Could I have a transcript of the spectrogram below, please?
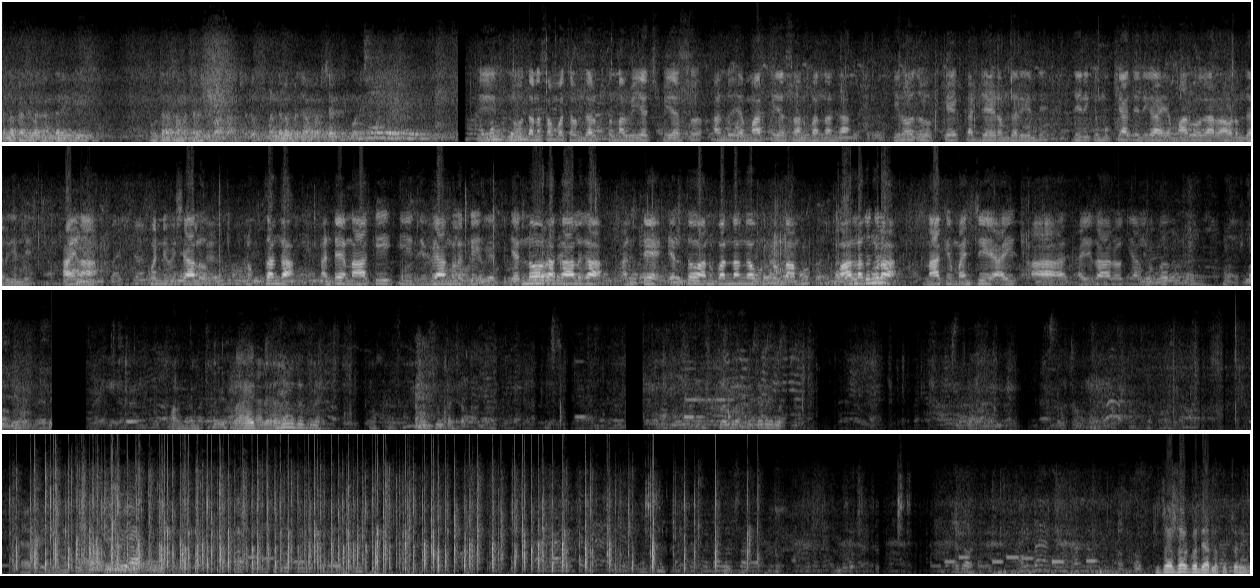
మండల ప్రజలకందరికీ నూతన సంవత్సర శుభాకాంక్షలు. మండల ప్రజా పరిషత్ ఈ నూతన సంవత్సరం జరుపుతున్న విహెచ్పిఎస్ అండ్ ఎంఆర్పిఎస్ అనుబంధంగా ఈరోజు కేక్ కట్ చేయడం జరిగింది. దీనికి ముఖ్య అతిథిగా ఎంఆర్ఓ గారు రావడం జరిగింది. ఆయన కొన్ని విషయాలు క్లుప్తంగా అంటే నాకు ఈ దివ్యాంగులకి ఎన్నో రకాలుగా అంటే ఎంతో అనుబంధంగా ఉంటున్నాము. వాళ్ళకు కూడా నాకు మంచి ఐ ఐరారోగ్యాలు ఇవ్వాలి. కిషోర్ సార్ కొద్దిగా అట్లా కూర్చొని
